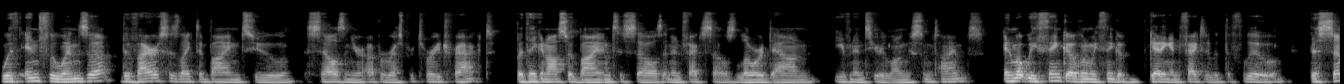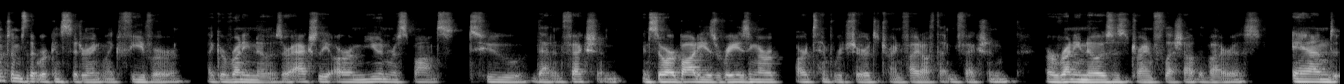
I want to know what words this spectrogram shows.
With influenza, the viruses like to bind to cells in your upper respiratory tract but they can also bind to cells and infect cells lower down, even into your lungs sometimes. And what we think of when we think of getting infected with the flu, the symptoms that we're considering, like fever, like a runny nose, are actually our immune response to that infection. And so our body is raising our, our temperature to try and fight off that infection. Our runny nose is to try and flush out the virus. And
